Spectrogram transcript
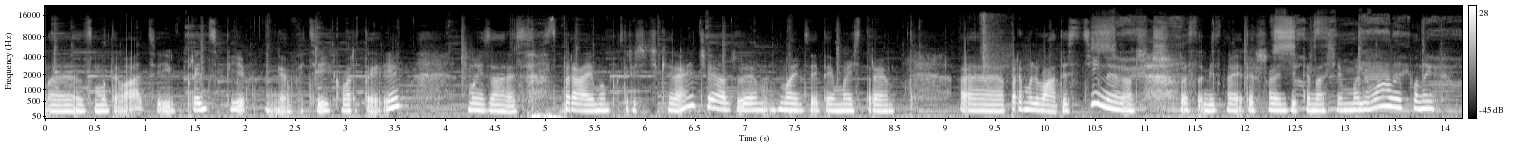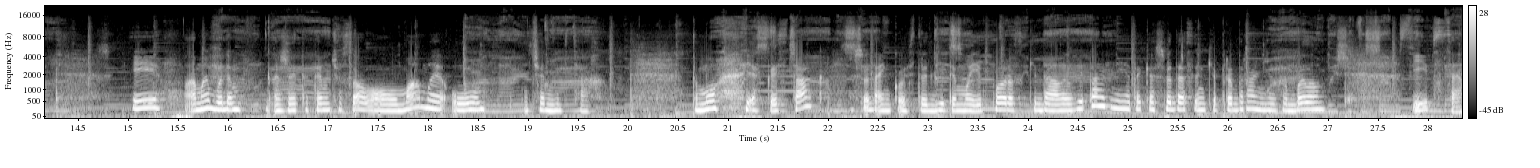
е, з мотивації, в принципі, в цій квартирі. Ми зараз збираємо потрішечки речі, адже мають зайти майстри е, перемалювати стіни, адже ви самі знаєте, що діти наші малювали по них. І, а ми будемо жити тимчасово у мами у Чернівцях. Тому якось так. Швиденько ось тут діти мої порозкидали в вітальні, я таке швидесеньке прибирання зробила і все.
